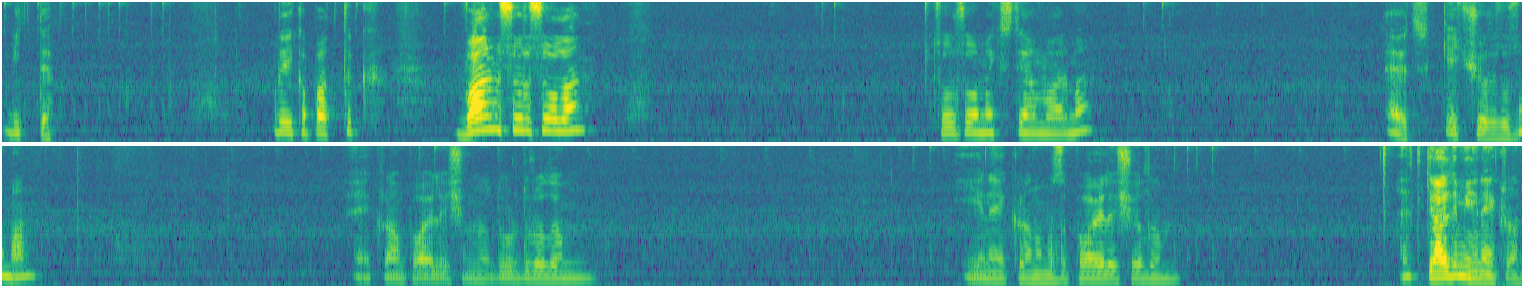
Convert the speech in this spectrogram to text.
Bitti. Burayı kapattık. Var mı sorusu olan? Soru sormak isteyen var mı? Evet, geçiyoruz o zaman. Ekran paylaşımını durduralım. Yine ekranımızı paylaşalım. Evet, geldi mi yine ekran?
